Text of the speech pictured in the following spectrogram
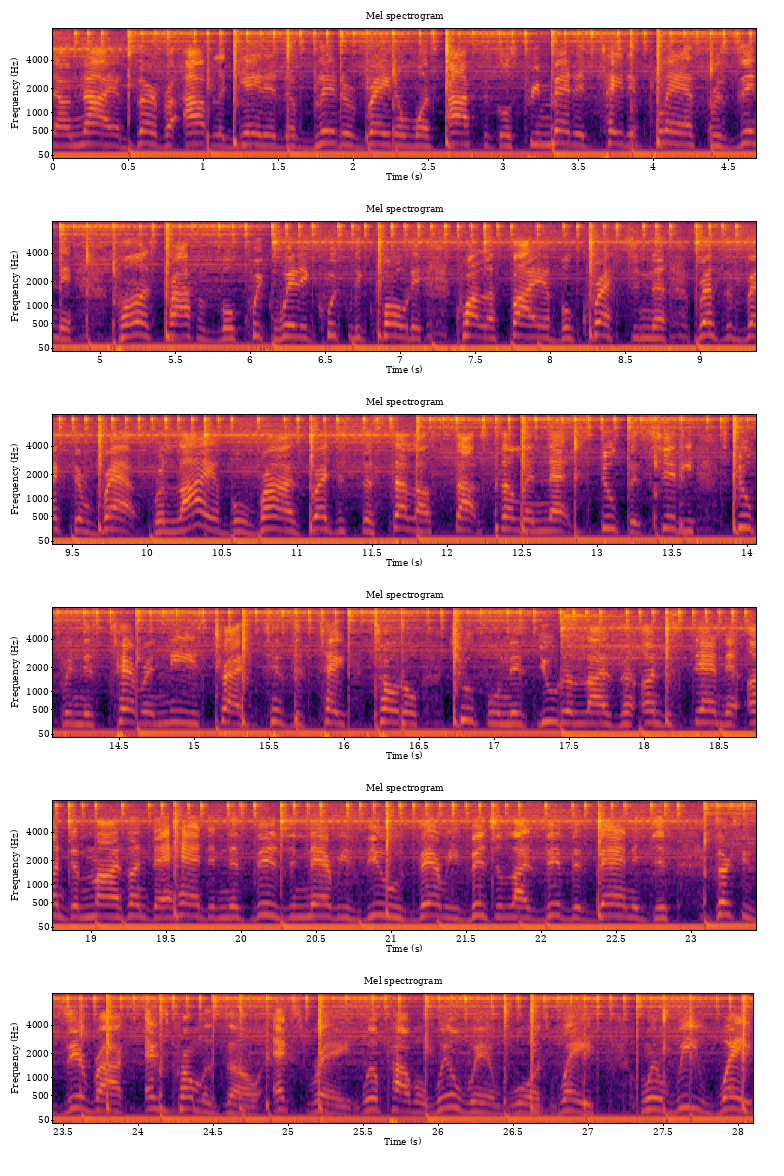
now, night observer obligated, obliterating one's obstacles. Premeditated plans presented, puns profitable, quick witted, quickly quoted, qualifiable questioner, resurrecting rap, reliable rhymes, register, sell out, stop selling that stupid, shitty, stupidness, tearing these tracks, tends to take total truthfulness, utilizing understanding, undermines underhandedness, visionary views, very visualize vivid advantages. Xerxes Xerox, X chromosome, X ray, willpower will win wars. Waste when we wait,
